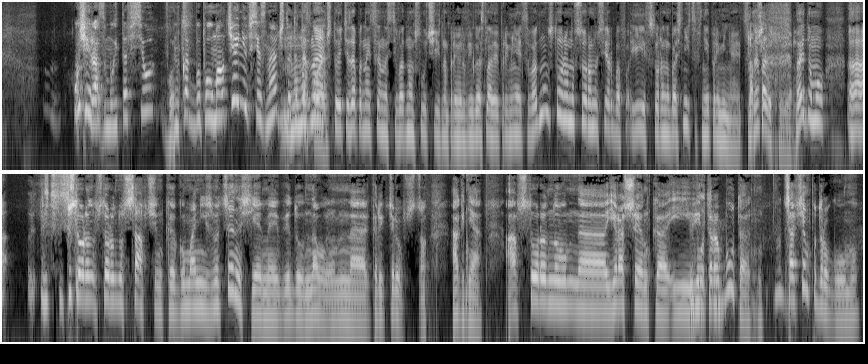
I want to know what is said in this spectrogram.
Очень размыто все. Вот. Ну, как бы по умолчанию все знают, что Но ну, это мы такое. знаем, что эти западные ценности в одном случае, например, в Югославии применяются в одну сторону, в сторону сербов, и в сторону боснийцев не применяются. Абсолютно да? верно. Поэтому а, в сторону, в сторону Савченко гуманизм и ценность, я имею в виду на, на корректировщицу огня, а в сторону э, Ярошенко и Бута. Виктора Бута ну, совсем по-другому.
